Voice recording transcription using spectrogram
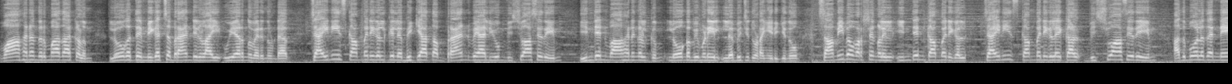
വാഹന നിർമ്മാതാക്കളും ലോകത്തെ മികച്ച ബ്രാൻഡുകളായി ഉയർന്നു വരുന്നുണ്ട്. ചൈനീസ് കമ്പനികൾക്ക് ലഭിക്കാത്ത ബ്രാൻഡ് വാല്യൂവും വിശ്വാസ്യതയും ഇന്ത്യൻ വാഹനങ്ങൾക്കും ലോകവിപണിയിൽ ലഭിച്ചു തുടങ്ങിയിരിക്കുന്നു. സമീപ വർഷങ്ങളിൽ ഇന്ത്യൻ കമ്പനികൾ ചൈനീസ് കമ്പനികളെക്കാൾ വിശ്വാസ്യതയും അതുപോലെ തന്നെ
